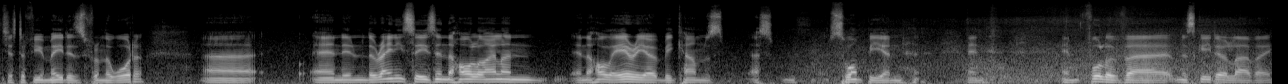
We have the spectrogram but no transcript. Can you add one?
just a few meters from the water. Uh, and in the rainy season, the whole island and the whole area becomes swampy and and and full of uh, mosquito larvae.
